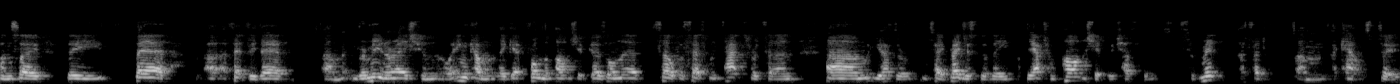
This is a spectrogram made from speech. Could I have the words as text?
And so the their uh, effectively their um, remuneration or income that they get from the partnership goes on their self-assessment tax return. Um, you have to say register the, the actual partnership, which has to submit a set of um, accounts to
